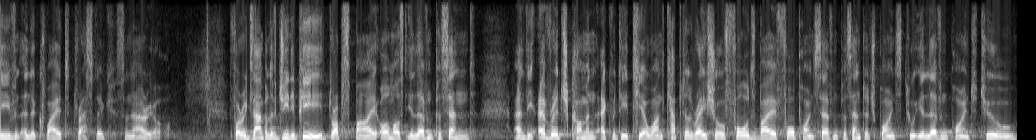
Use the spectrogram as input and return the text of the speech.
even in a quite drastic scenario. For example, if GDP drops by almost 11% and the average common equity tier 1 capital ratio falls by 4.7 percentage points to 11.2,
